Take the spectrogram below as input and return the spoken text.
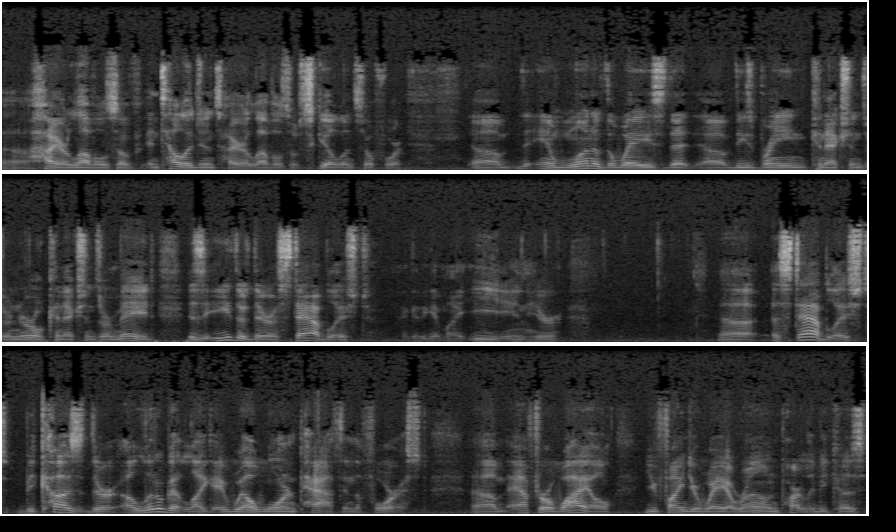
uh, higher levels of intelligence, higher levels of skill, and so forth. Um, and one of the ways that uh, these brain connections or neural connections are made is either they're established, I got to get my E in here, uh, established because they're a little bit like a well worn path in the forest. Um, after a while, you find your way around, partly because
